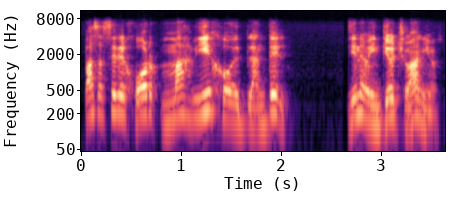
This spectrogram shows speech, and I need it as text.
pasa a ser el jugador más viejo del plantel. Tiene 28 años.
